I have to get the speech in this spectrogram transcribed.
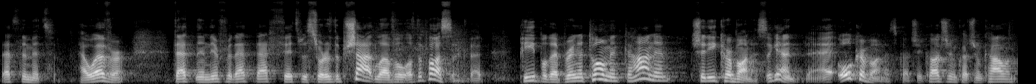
That's the mitzvah. However, that, and therefore that, that fits with sort of the pshat level of the pasuk, that people that bring atonement, kahanim, should eat karbanas. Again, uh, all karbanas, kachem kachem, kachem kalim.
